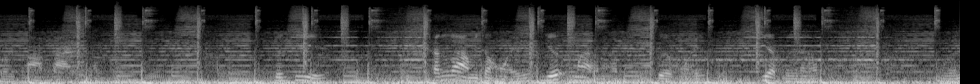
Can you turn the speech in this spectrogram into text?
รอยปาดได้นะครับพื้นที่ ชั้นล่างมีแต่หอยเยอะมากนะครับเปลือกหอยเทียบเลยนะครับ เหมือน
